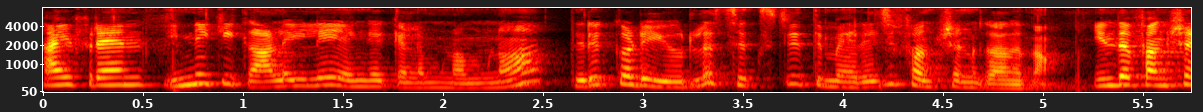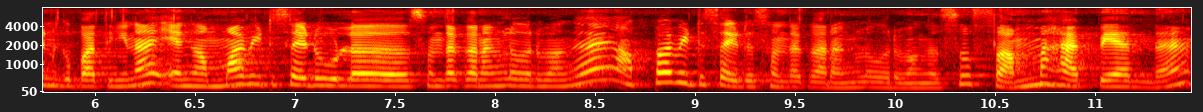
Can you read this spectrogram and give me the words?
ஹாய் ஃப்ரெண்ட்ஸ் இன்னைக்கு காலையிலே எங்கே கிளம்புனோம்னா திருக்கடையூரில் சிக்ஸ்டித் மேரேஜ் ஃபங்க்ஷனுக்காக தான். இந்த ஃபங்க்ஷனுக்கு பார்த்தீங்கன்னா எங்கள் அம்மா வீட்டு சைடு உள்ள சொந்தக்காரங்களும் வருவாங்க அப்பா வீட்டு சைடு சொந்தக்காரங்களும் வருவாங்க. ஸோ செம்ம ஹாப்பியாக இருந்தேன்.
